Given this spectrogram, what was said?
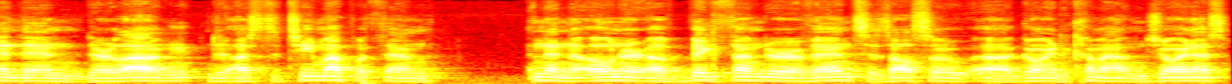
And then they're allowing us to team up with them. And then the owner of Big Thunder Events is also uh, going to come out and join us.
